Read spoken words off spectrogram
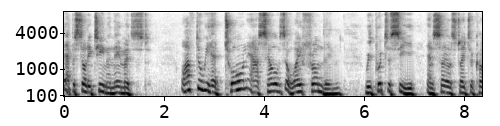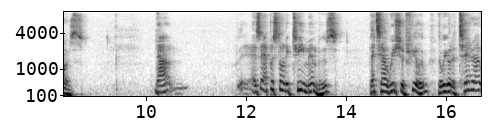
apostolic team in their midst. After we had torn ourselves away from them, we put to sea and sailed straight to Kos. Now, as apostolic team members, that's how we should feel. That we've got to tear, out,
